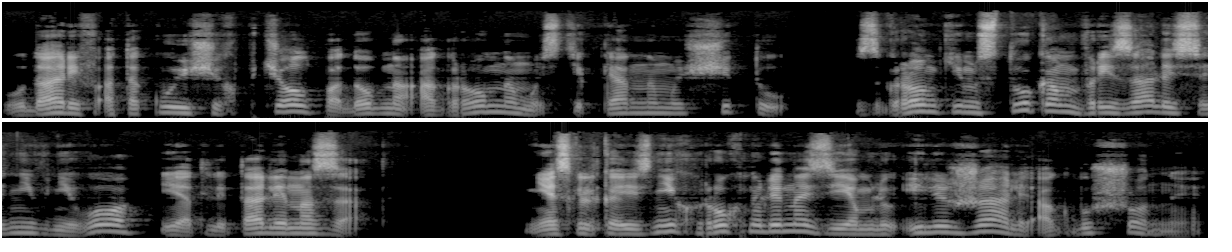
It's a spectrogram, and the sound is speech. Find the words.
ударив атакующих пчел подобно огромному стеклянному щиту. С громким стуком врезались они в него и отлетали назад. Несколько из них рухнули на землю и лежали оглушенные.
